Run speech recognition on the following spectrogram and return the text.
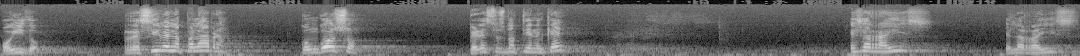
Oído. Reciben la palabra con gozo. Pero estos no tienen qué? Esa raíz es la raíz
